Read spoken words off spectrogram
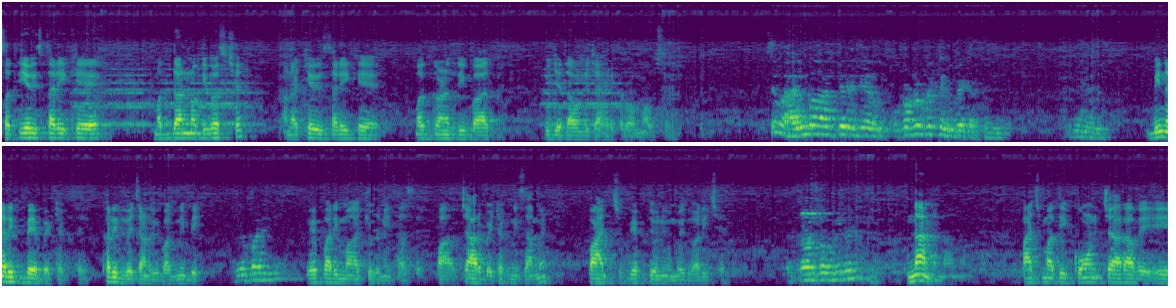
સત્યાવીસ તારીખે મતદાનનો દિવસ છે અને અઠ્યાવીસ તારીખે મતગણતરી બાદ વિજેતાઓને જાહેર કરવામાં આવશે. હાલમાં અત્યારે બેઠક થઈ? બિનહરીફ બે બેઠક થઈ. ખરીદ વેચાણ વિભાગની બે. વેપારીમાં ચૂંટણી થશે. ચાર બેઠકની સામે પાંચ વ્યક્તિઓની ઉમેદવારી છે? ના ના ના. પાંચમાંથી કોણ ચાર આવે એ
